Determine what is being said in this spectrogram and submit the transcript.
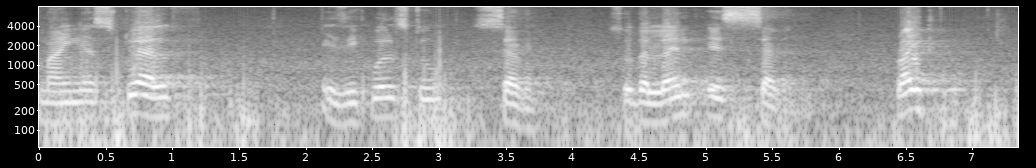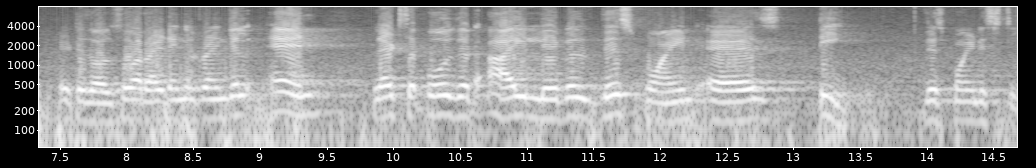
minus 12 is equals to 7 so the length is 7 right it is also a right angle triangle. And let's suppose that I label this point as T. This point is T.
